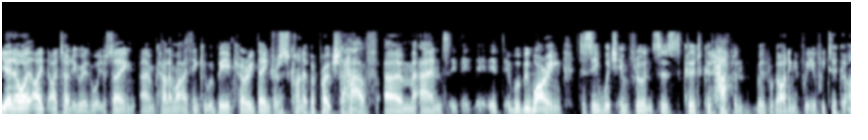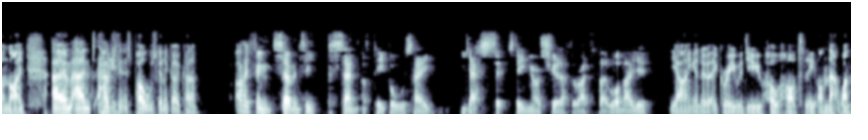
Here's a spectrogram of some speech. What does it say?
Yeah, no, I, I, I, totally agree with what you're saying, um, Callum. I think it would be a very dangerous kind of approach to have, um, and it, it, it, would be worrying to see which influences could could happen with regarding if we if we took it online. Um, and how do you think this poll was going to go, Callum? I think 70% of people will say yes, 16 year olds should have the right to vote. What about you? Yeah, I'm going to agree with you wholeheartedly on that one.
